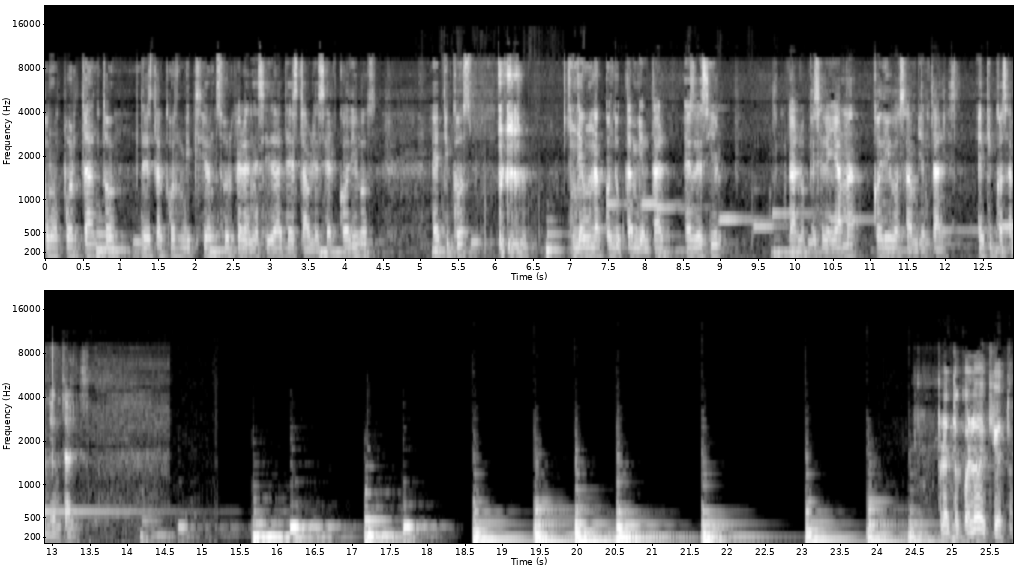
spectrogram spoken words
Como por tanto, de esta convicción surge la necesidad de establecer códigos éticos de una conducta ambiental, es decir, a lo que se le llama códigos ambientales, éticos ambientales. Protocolo de Kioto.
